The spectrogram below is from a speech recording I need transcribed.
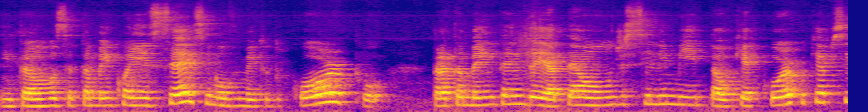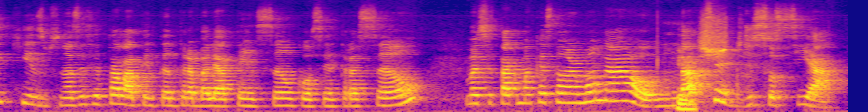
Então, você também conhecer esse movimento do corpo para também entender até onde se limita o que é corpo e o que é psiquismo. Senão, às vezes, você está lá tentando trabalhar atenção, concentração, mas você está com uma questão hormonal. Não dá para você dissociar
